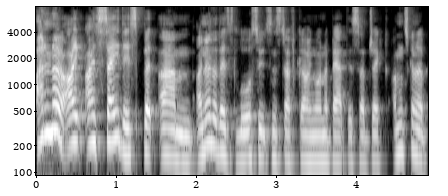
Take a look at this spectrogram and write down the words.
I don't know. I, I say this, but um, I know that there's lawsuits and stuff going on about this subject. I'm just going to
